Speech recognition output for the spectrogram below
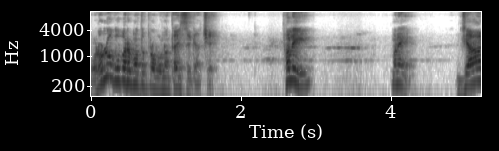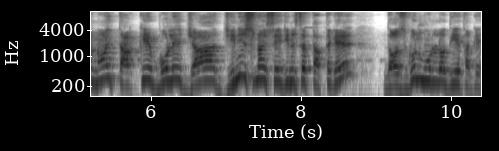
বড়লোক হবার মতো প্রবণতায় শিখেছে ফলে মানে যা নয় তাকে বলে যা জিনিস নয় সেই জিনিসের তার থেকে দশ গুণ মূল্য দিয়ে তাকে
